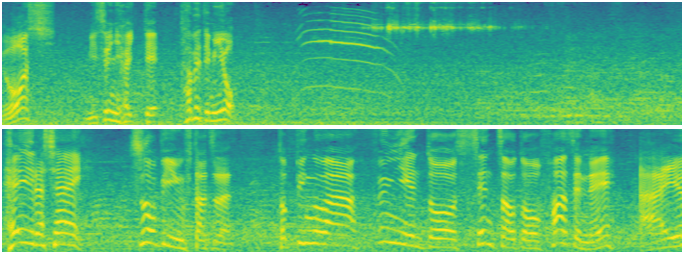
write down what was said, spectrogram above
よし店に入って食べてみよう。へいいらっしゃい。ツオピン2つ。トッピングはフンエンとセンツァオとファーセンね。ああいう。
